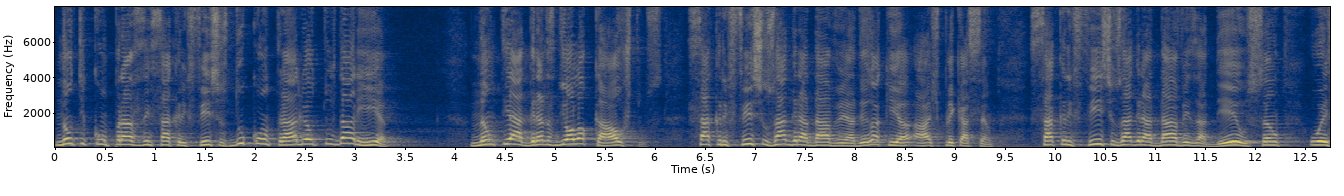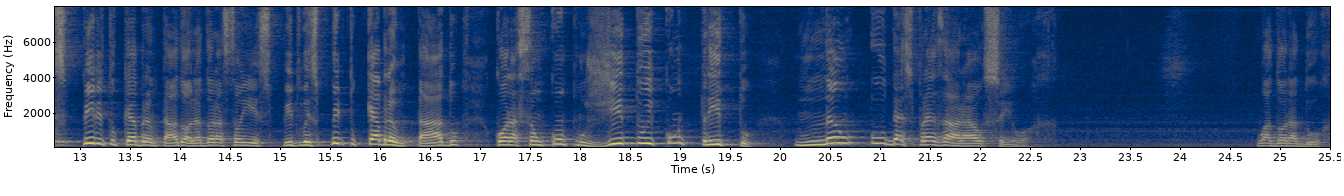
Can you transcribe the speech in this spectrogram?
Não te compras em sacrifícios, do contrário, eu te daria. Não te agradas de holocaustos. Sacrifícios agradáveis a Deus. Aqui a, a explicação. Sacrifícios agradáveis a Deus são o espírito quebrantado, olha, adoração em espírito, o espírito quebrantado, coração compungido e contrito, não o desprezará o Senhor. O adorador.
